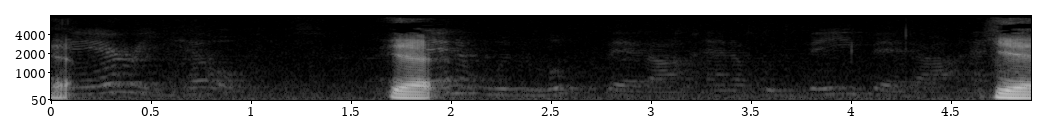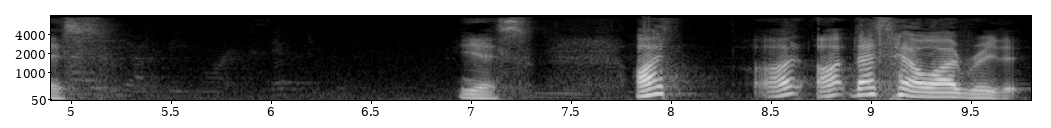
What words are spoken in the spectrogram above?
Yeah. Yeah. Yes. Yes. I, I, I, that's how I read it.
